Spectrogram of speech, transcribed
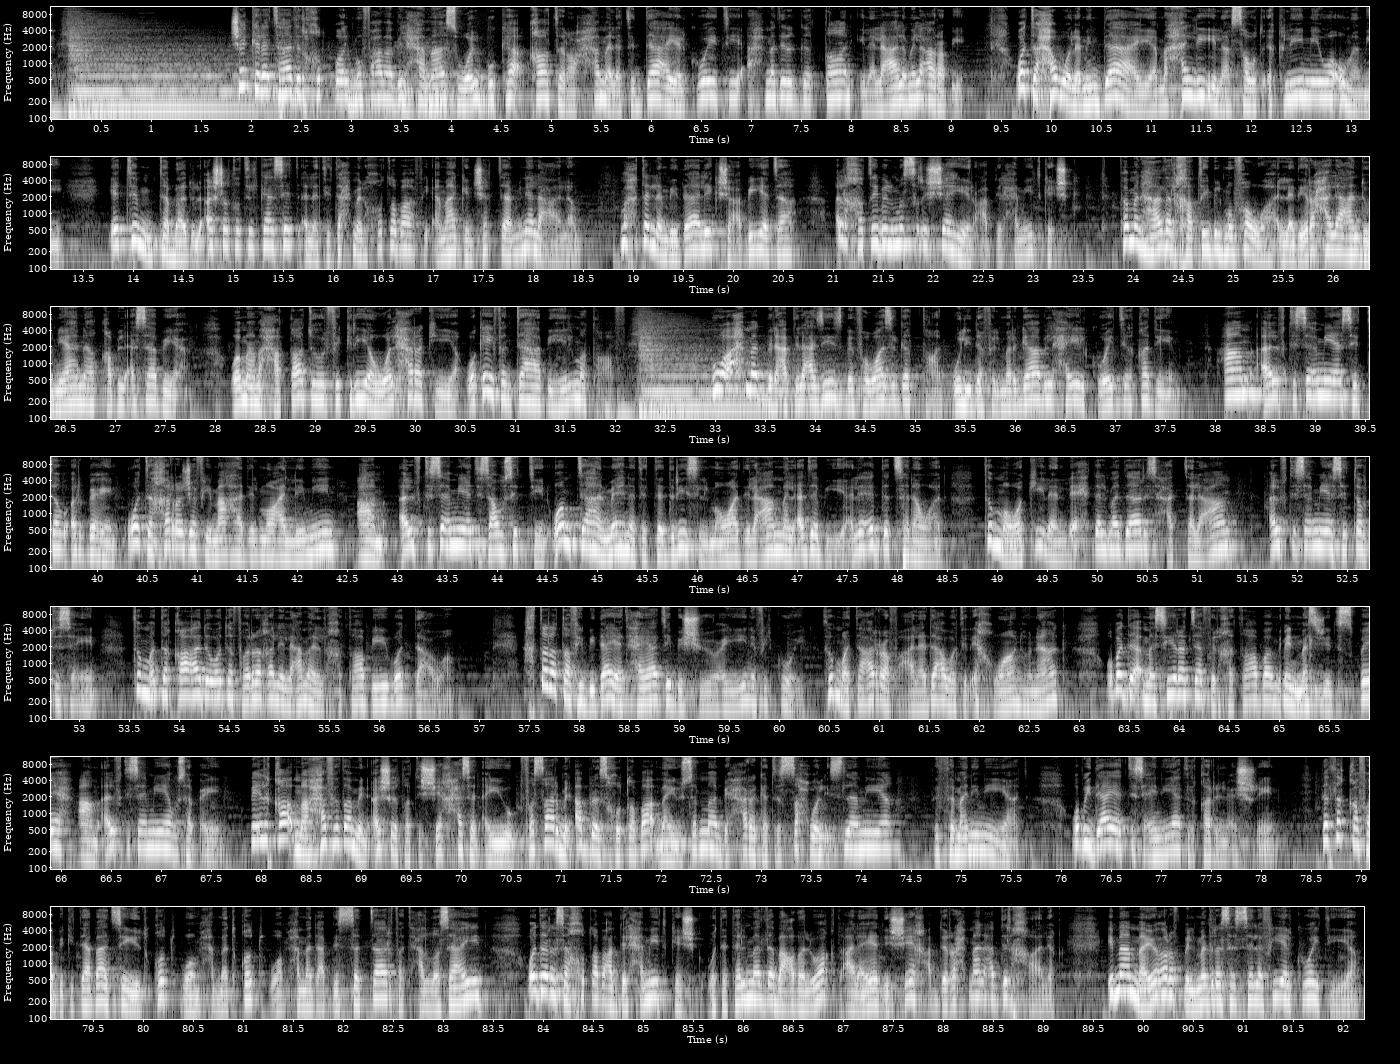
شكلت هذه الخطبة المفعمة بالحماس والبكاء قاطرة حملت الداعية الكويتي أحمد القطان إلى العالم العربي وتحول من داعية محلي إلى صوت إقليمي وأممي. يتم تبادل أشرطة الكاسيت التي تحمل خطبة في أماكن شتى من العالم محتلا بذلك شعبيته الخطيب المصري الشهير عبد الحميد كشك. فمن هذا الخطيب المفوه الذي رحل عن دنيانا قبل أسابيع؟ وما محطاته الفكرية والحركية؟ وكيف انتهى به المطاف؟ هو أحمد بن عبد العزيز بن فواز القطان ولد في المرقاة بالحي الكويتي القديم. عام 1946 وتخرج في معهد المعلمين عام 1969 وامتهن مهنة التدريس للمواد العامة الأدبية لعدة سنوات ثم وكيلا لإحدى المدارس حتى العام 1996 ثم تقاعد وتفرغ للعمل الخطابي والدعوة. اختلط في بداية حياته بالشيوعيين في الكويت ثم تعرف على دعوة الإخوان هناك وبدأ مسيرته في الخطابة من مسجد صبيح عام 1970 بإلقاء ما حفظ من أشرطة الشيخ حسن أيوب فصار من أبرز خطباء ما يسمى بحركة الصحوة الإسلامية في الثمانينيات وبداية تسعينيات القرن العشرين. تثقف بكتابات سيد قطب ومحمد قطب ومحمد عبد الستار فتح الله سعيد ودرس خطب عبد الحميد كشك وتتلمذ بعض الوقت على يد الشيخ عبد الرحمن عبد الخالق إمام ما يعرف بالمدرسة السلفية الكويتية.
